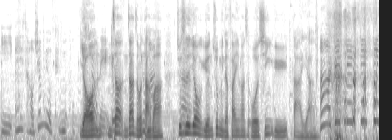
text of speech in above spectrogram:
乙哎，好像没有有，你知道你知道怎么打吗？吗就是用原住民的发音方式，嗯、我心鱼打烊啊，对对对对对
